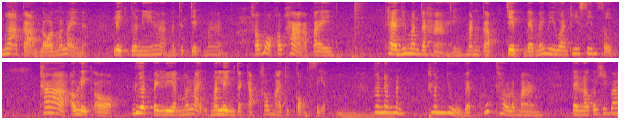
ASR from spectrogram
เมื่ออากาศร้อนเมื่อไหร่เนี่ยเหล็กตัวนี้ค่ะ มันจะเจ็บมาก เขาบอกเขาผ่าไป แทนที่มันจะหาย มันกลับเจ็บแบบไม่มีวันที่สิ้นสุด ถ้าเอาเหล็กออกเลือดไปเลี้ยงเมื่อไหร่มะเร็งจะกลับเข้ามาที่กล่องเสียงอืมเพราะฉะนั้นมันมันอยู่แบบคลุกทรมาน แต่เราก็คิดว่า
